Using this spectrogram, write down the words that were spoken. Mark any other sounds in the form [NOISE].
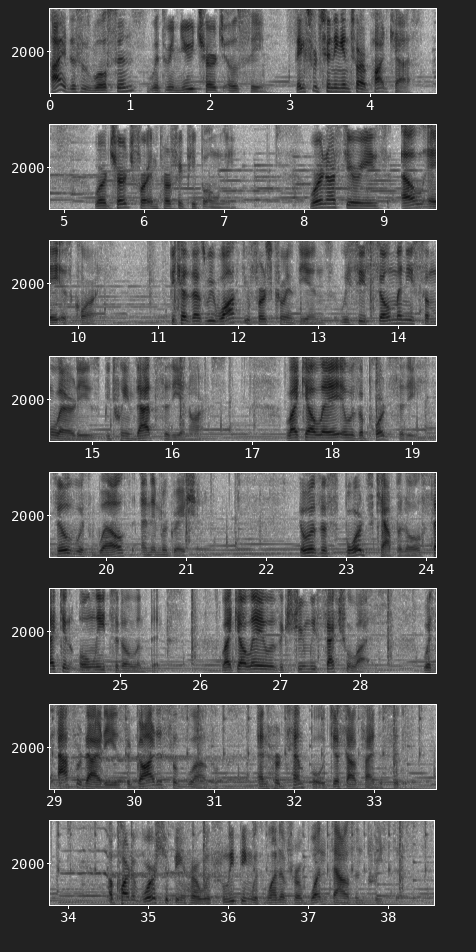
Hi, this is Wilson with Renewed Church OC. Thanks for tuning into our podcast. We're a church for imperfect people only. We're in our series, LA is Corinth. Because as we walk through 1 Corinthians, we see so many similarities between that city and ours. Like LA, it was a port city filled with wealth and immigration. It was a sports capital second only to the Olympics. Like LA, it was extremely sexualized, with Aphrodite as the goddess of love and her temple just outside the city. A part of worshiping her was sleeping with one of her 1,000 priestesses.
